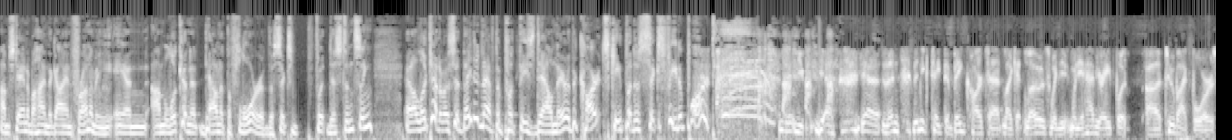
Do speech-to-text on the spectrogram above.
I'm standing behind the guy in front of me, and I'm looking at down at the floor of the six foot distancing, and I looked at him. I said, "They didn't have to put these down there. The cart's keeping us six feet apart." you, yeah, yeah. Then then you can take the big carts at like at Lowe's when you when you have your eight foot uh, two by fours.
